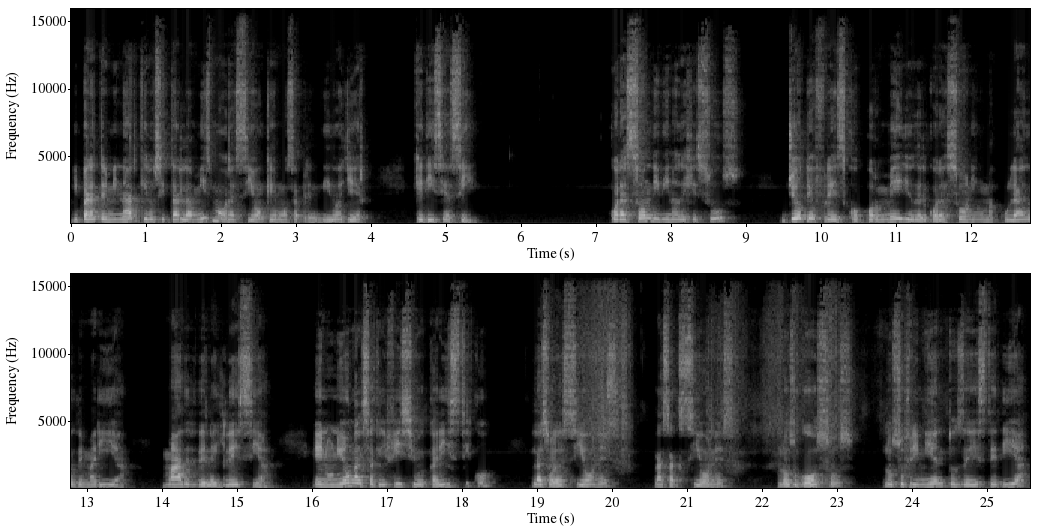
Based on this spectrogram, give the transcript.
Y para terminar quiero citar la misma oración que hemos aprendido ayer, que dice así, Corazón divino de Jesús, yo te ofrezco por medio del corazón inmaculado de María, Madre de la Iglesia, en unión al sacrificio eucarístico, las oraciones, las acciones, los gozos, los sufrimientos de este día,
